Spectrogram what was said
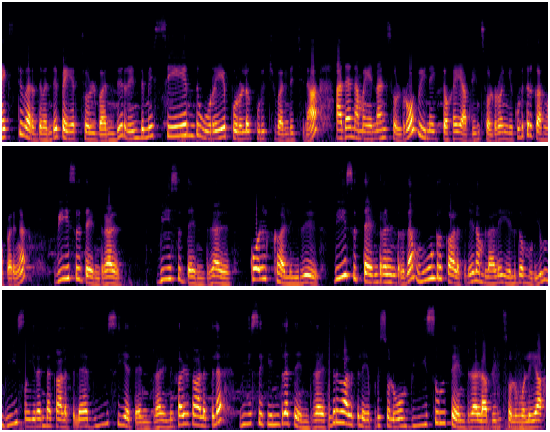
நெக்ஸ்ட்டு வர்றது வந்து பெயர் சொல் வந்து ரெண்டுமே சேர்ந்து ஒரே பொருளை குறித்து வந்துச்சுன்னா அதை நம்ம என்னன்னு சொல்கிறோம் வினைத்தொகை அப்படின்னு சொல்கிறோம் இங்கே கொடுத்துருக்காங்க பாருங்க. வீசு தென்றல் வீசு தென்றல் கொள்களிறு வீசு தென்றல்ன்றத மூன்று காலத்திலே நம்மளால எழுத முடியும். வீசு இறந்த காலத்தில் வீசிய தென்றல் நிகழ்காலத்தில் வீசுகின்ற தென்றல். எதிர்காலத்தில் எப்படி சொல்லுவோம்? வீசும் தென்றல் அப்படின்னு சொல்லுவோம் இல்லையா?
